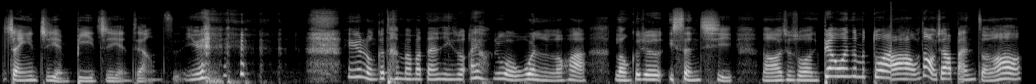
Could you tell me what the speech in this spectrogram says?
睁一只眼闭一只眼这样子，因为。因为龙哥他妈妈担心说：“哎呦，如果问了的话，龙哥就一生气，然后就说你不要问这么多啊，那我就要搬走。然后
